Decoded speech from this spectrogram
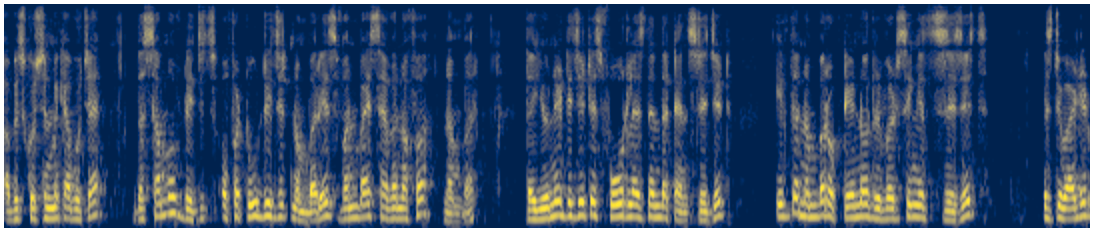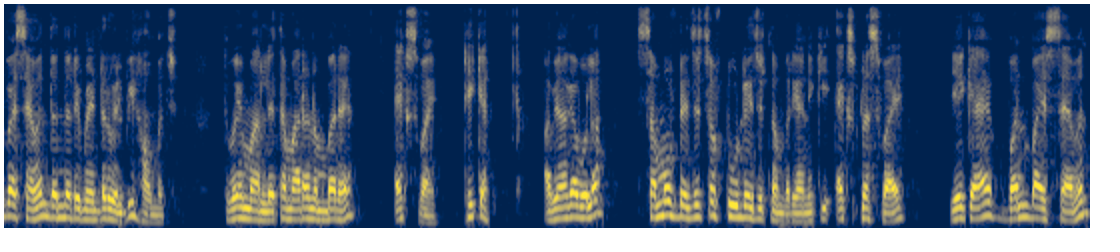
अब इस क्वेश्चन में क्या पूछा है? The sum of digits, of a two digit number is one by seven of a number. The unit digit is four less than the tenth digit if the number obtained on reversing its digits is divided by 7 then the remainder will be how much? तो वही मान लेते हैं, हमारा नंबर है एक्स वाई ठीक है? अब यहाँ क्या बोला? Sum of digits of two digit number यानी कि एक्स प्लस वाई ये क्या है? One by seven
